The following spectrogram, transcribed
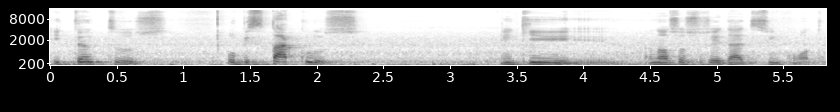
e tantos obstáculos em que a nossa sociedade se encontra.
